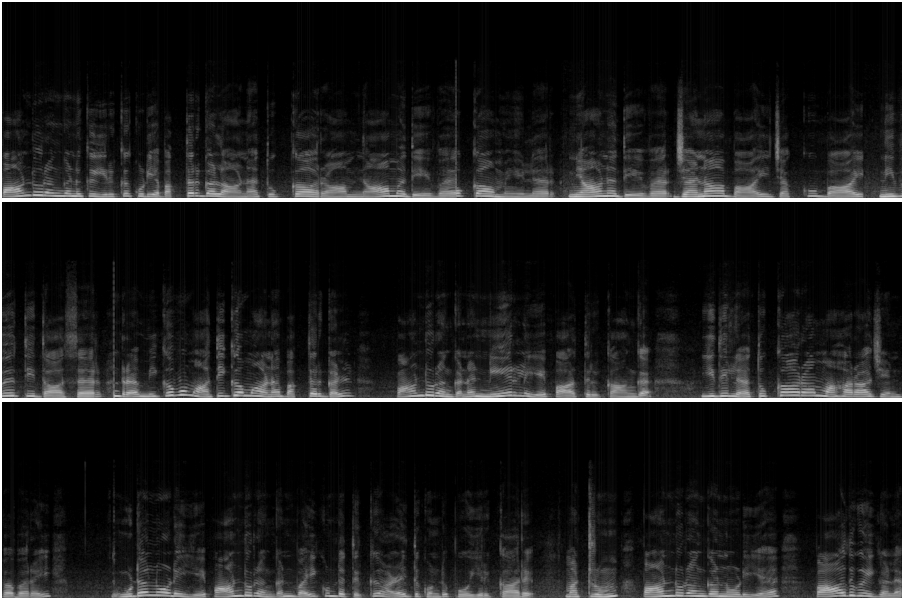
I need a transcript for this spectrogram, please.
பாண்டுரங்கனுக்கு இருக்கக்கூடிய பக்தர்களான துக்காராம் நாமதேவர் கோக்காமேலர் ஞானதேவர் ஜனாபாய் ஜக்குபாய் நிவிருத்திதாசர் என்ற மிகவும் அதிகமான பக்தர்கள் பாண்டுரங்கனை நேர்லேயே பார்த்துருக்காங்க. இதில் துக்காராம் மகாராஜ் என்பவரை உடலோடையே பாண்டுரங்கன் வைகுண்டத்திற்கு அழைத்து கொண்டு போயிருக்காரு. மற்றும் பாண்டுரங்கனுடைய பாதுகைகளை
